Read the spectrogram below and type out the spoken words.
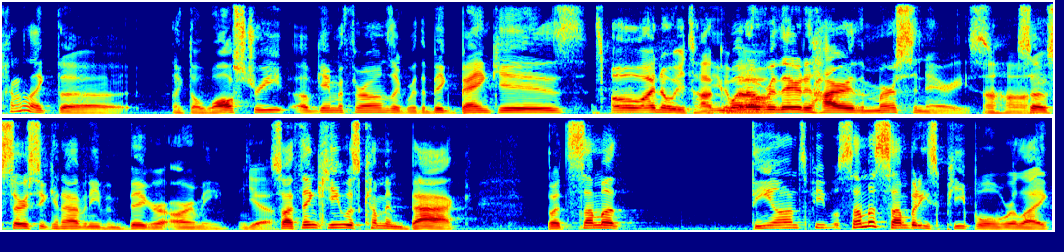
kind of like the like the Wall Street of Game of Thrones, like where the big bank is. Oh, I know what you're talking He about. went over there to hire the mercenaries, Uh-huh. so Cersei can have an even bigger army. Yeah. So I think he was coming back, but some of Theon's people, some of somebody's people were like,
